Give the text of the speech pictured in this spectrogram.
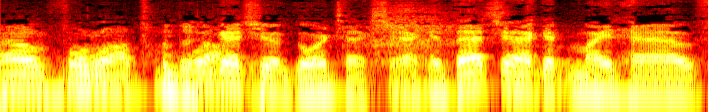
I'll follow we'll, up on the. We'll get you a Gore-Tex jacket. That jacket might have.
